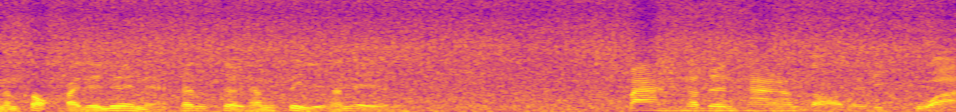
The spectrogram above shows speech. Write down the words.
น้ำตกไปเรื่อยๆเนี่ยก็จะเจอชั้นสี่นั่นเองไปเราเดินทางกันต่อเลยดีกว่า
